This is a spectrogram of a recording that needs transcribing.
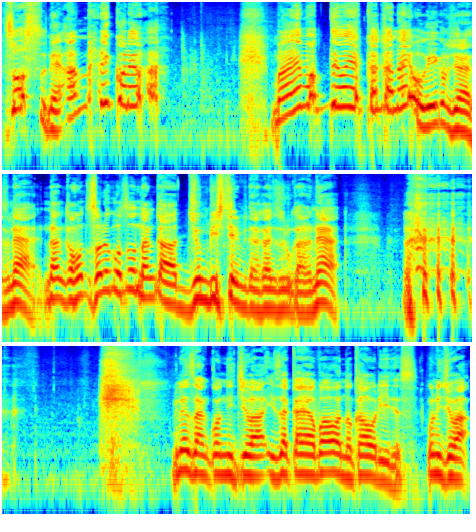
そうっすねあんまりこれは前もっては書かない方がいいかもしれないですね。なんかほんそれこそなんか準備してるみたいな感じするからね。皆さんこんにちは。居酒屋バワの香りです。こんにちは。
